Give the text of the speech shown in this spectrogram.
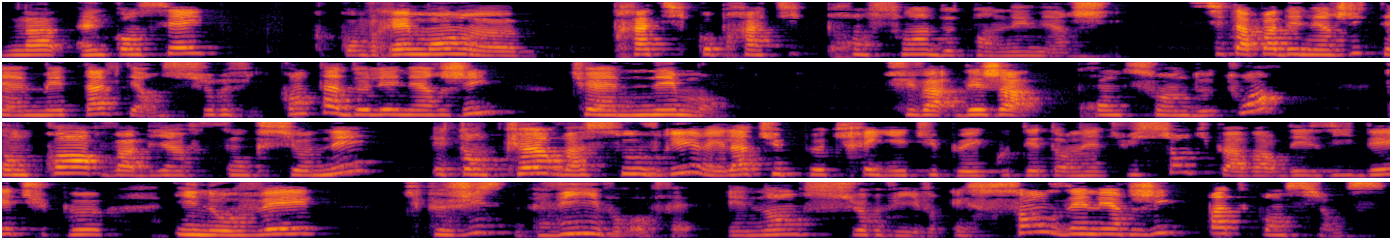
un conseil vraiment euh, pratico-pratique, prends soin de ton énergie. Si t'as pas d'énergie, t'es un métal, t'es en survie. Quand t'as de l'énergie, tu es un aimant. Tu vas déjà prendre soin de toi, ton corps va bien fonctionner et ton cœur va s'ouvrir et là tu peux créer, tu peux écouter ton intuition, tu peux avoir des idées, tu peux innover, tu peux juste vivre au fait et non survivre. Et sans énergie, pas de conscience.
